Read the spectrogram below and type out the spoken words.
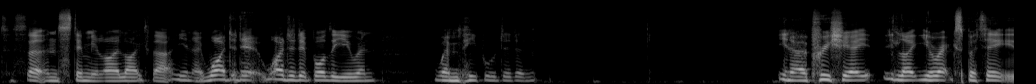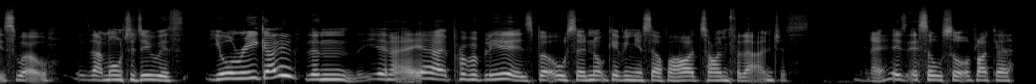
to certain stimuli like that? You know, why did it why did it bother you when when people didn't you know appreciate like your expertise? Well, is that more to do with your ego, then you know, yeah, it probably is. But also not giving yourself a hard time for that, and just you know, it's, it's all sort of like a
